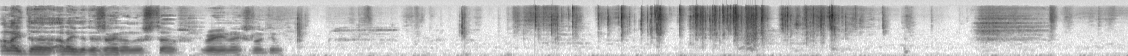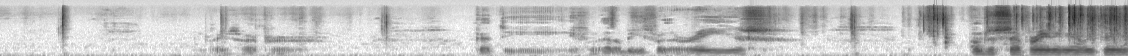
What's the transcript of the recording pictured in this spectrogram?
I like the I like the design on this stuff. Very nice looking. Got the, that'll be for the Rays. I'm just separating everything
